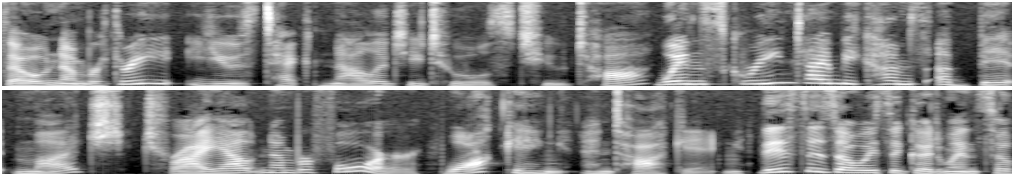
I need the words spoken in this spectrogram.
So, number three, use technology tools to talk. When screen time becomes a bit much, try out number four, walking and talking. This is always a good one. So,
